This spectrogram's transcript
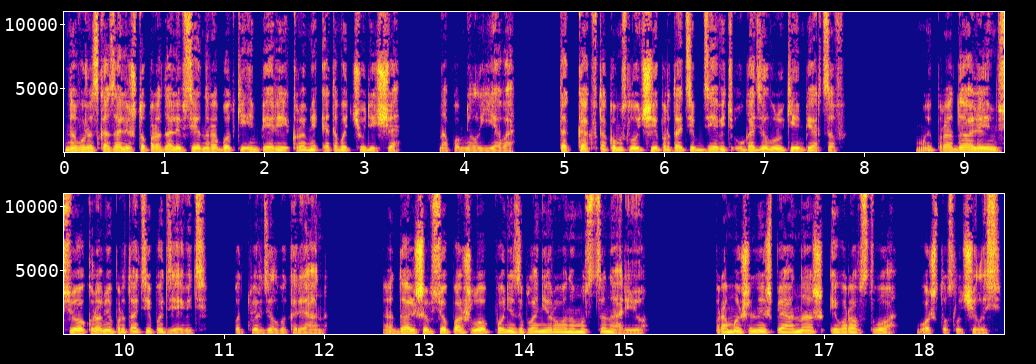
Но вы же сказали, что продали все наработки Империи, кроме этого чудища, напомнил Ева. Так как в таком случае прототип 9 угодил в руки имперцев? Мы продали им все, кроме прототипа 9, подтвердил Вакариан. А дальше все пошло по незапланированному сценарию. Промышленный шпионаж и воровство — вот что случилось.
